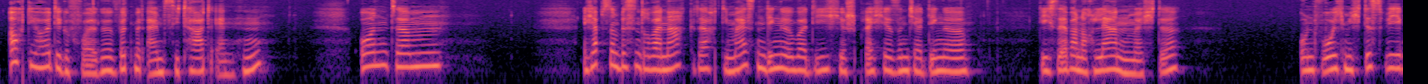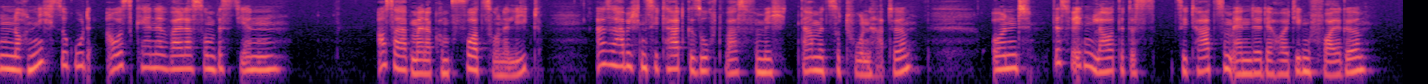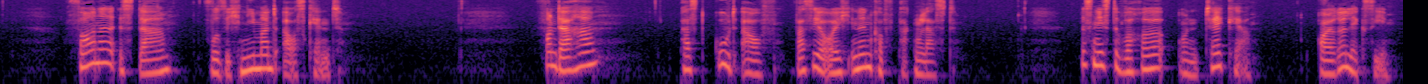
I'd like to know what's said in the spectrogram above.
Auch die heutige Folge wird mit einem Zitat enden. Und ähm, ich habe so ein bisschen drüber nachgedacht. Die meisten Dinge, über die ich hier spreche, sind ja Dinge, die ich selber noch lernen möchte. Und wo ich mich deswegen noch nicht so gut auskenne, weil das so ein bisschen außerhalb meiner Komfortzone liegt. Also habe ich ein Zitat gesucht, was für mich damit zu tun hatte. Und deswegen lautet das Zitat zum Ende der heutigen Folge, Vorne ist da, wo sich niemand auskennt. Von daher passt gut auf, was ihr euch in den Kopf packen lasst. Bis nächste Woche und take care. Eure Lexi.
